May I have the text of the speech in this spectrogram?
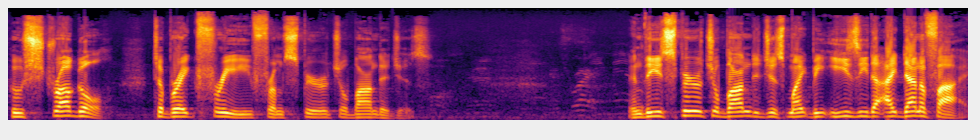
who struggle to break free from spiritual bondages. And these spiritual bondages might be easy to identify.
